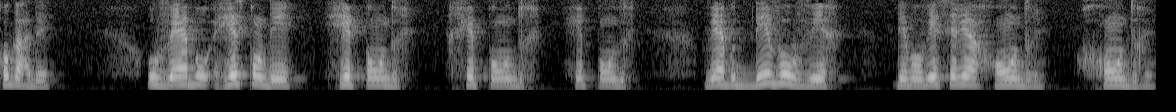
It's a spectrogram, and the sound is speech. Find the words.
regarder. O verbo responder, répondre, répondre, répondre. Verbo devolver, devolver seria rendre, rendre.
